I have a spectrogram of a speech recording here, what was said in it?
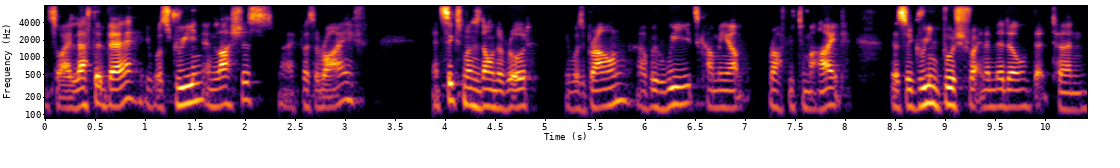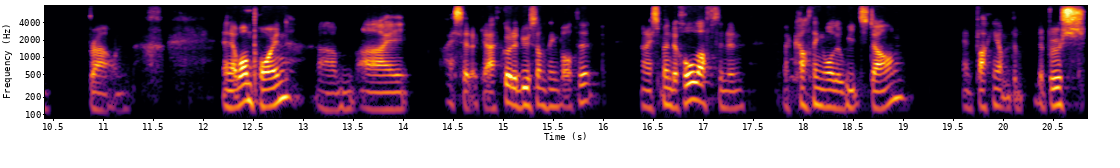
And so I left it there. It was green and luscious when I first arrived. And six months down the road, it was brown uh, with weeds coming up roughly to my height. There's a green bush right in the middle that turned brown. And at one point, um, I, I said, okay, I've got to do something about it. And I spent the whole afternoon cutting all the weeds down and plucking up the, the bush.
